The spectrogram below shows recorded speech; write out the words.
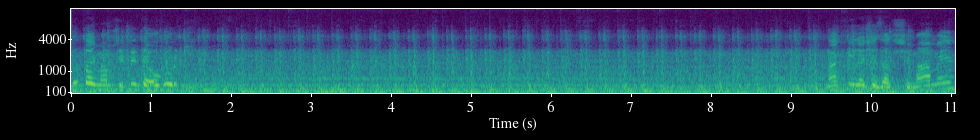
Tutaj mam przykryte ogórki. Na chwilę się zatrzymamy.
